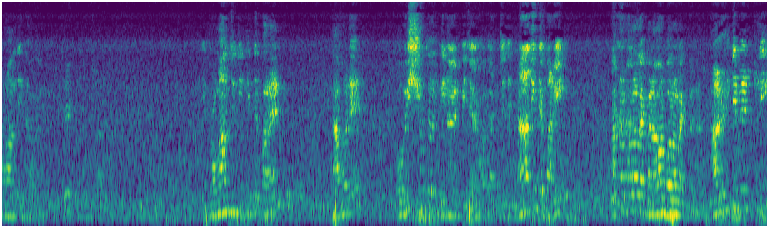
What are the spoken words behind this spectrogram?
প্রমাণ দিতে হবে। এই প্রমাণ যদি দিতে পারেন, তাহলে ভবিষ্যতে ওই বিনয়ের বিজয় হবে। আর যদি না দিতে পারি, আপনার বলা লাগবে না, আমার বলা লাগবে না। আলটিমেটলি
